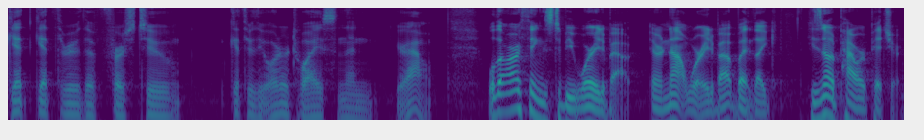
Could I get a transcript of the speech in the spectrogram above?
get get through the first two, get through the order twice, and then you're out. Well, there are things to be worried about, or not worried about, but like he's not a power pitcher,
